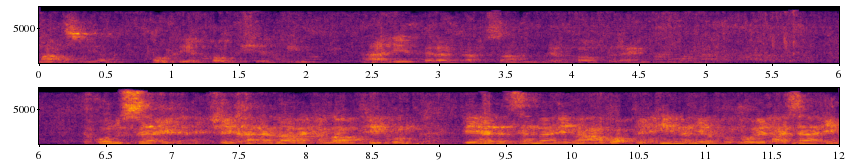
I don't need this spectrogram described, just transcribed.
معصية وفيه خوف شركي هذه ثلاث أقسام للخوف العلم يقول السائل شيخنا بارك الله فيكم. في هذا الزمان مع ضعف الهمم وفتور العزائم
